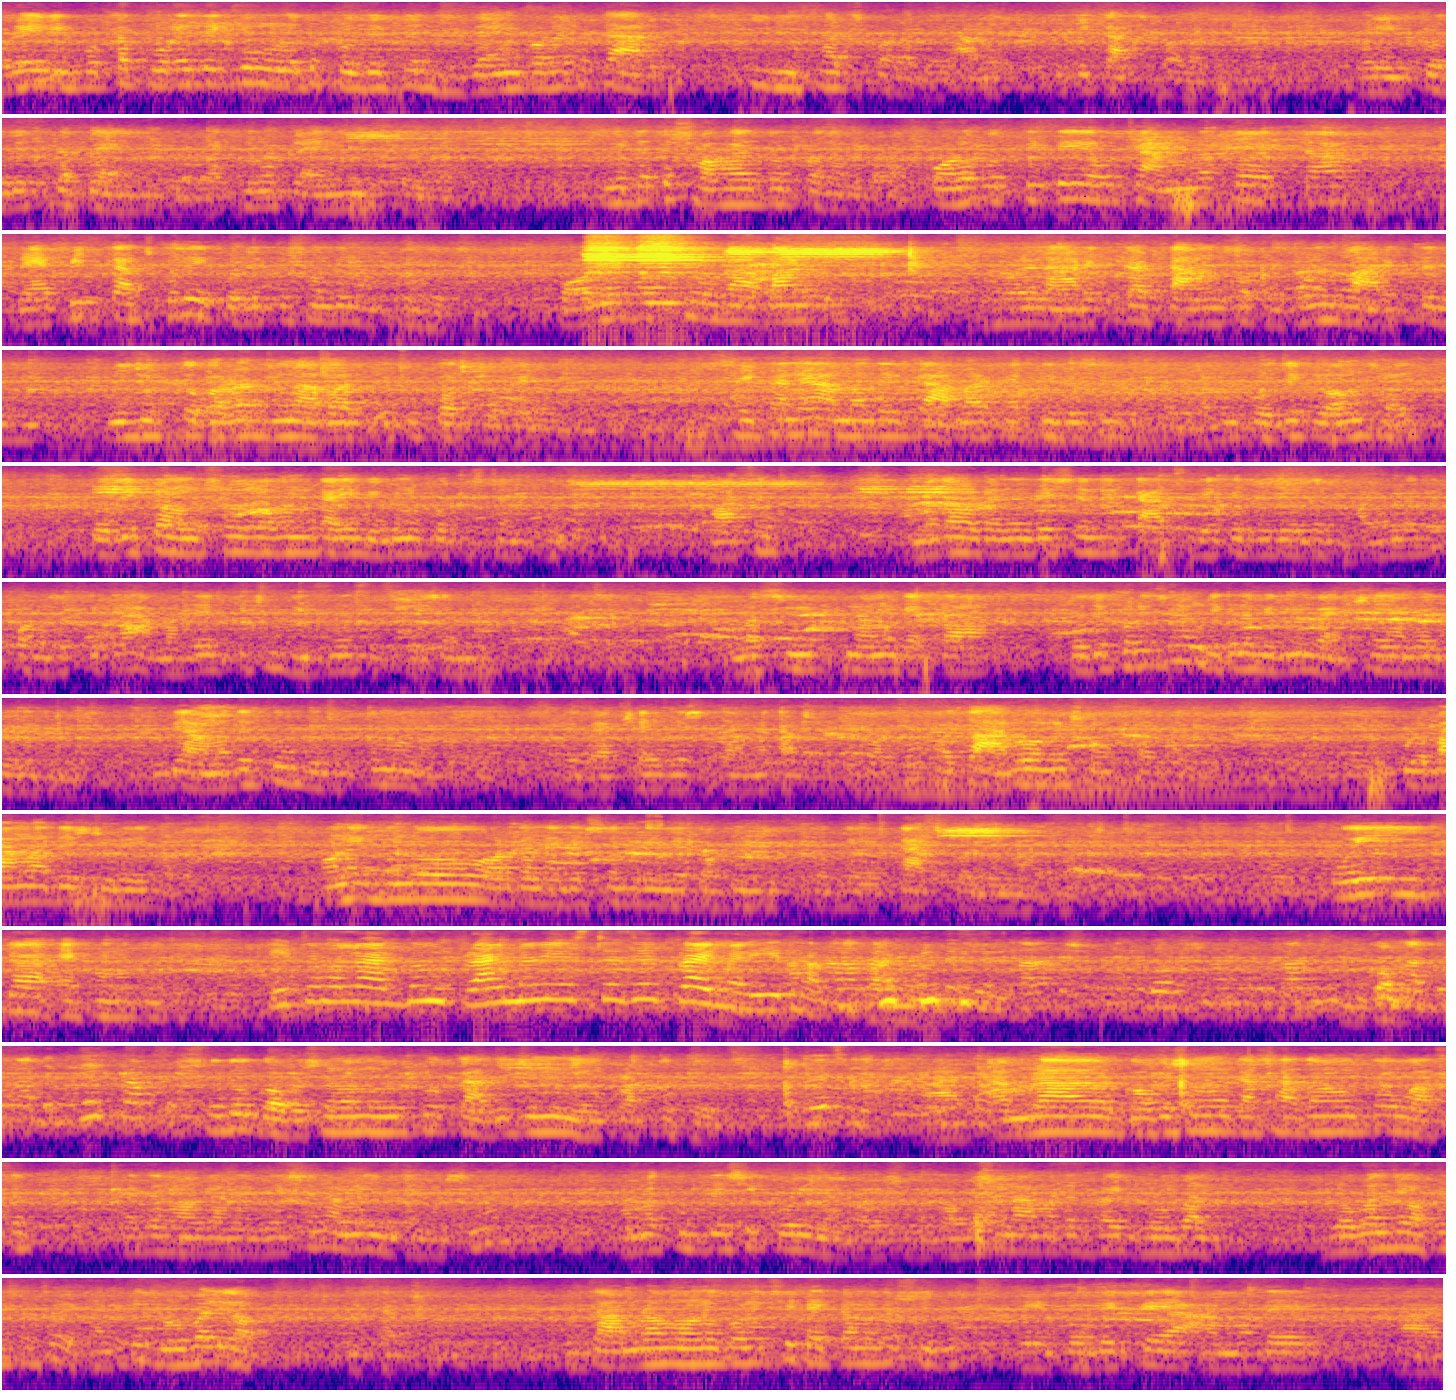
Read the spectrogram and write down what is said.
ওরা এই রিপোর্টটা পড়ে দেখবে, মূলত প্রজেক্টের ডিজাইন করার ক্ষেত্রে আর কী রিসার্চ করা যায় আর কী কাজ করা? ওই প্রজেক্টটা প্ল্যানিং করে এখনও প্ল্যানিং চলবে এটাতে সহায়তা প্রদান করা। পরবর্তীতে হচ্ছে আমরা তো একটা র্যাপিড কাজ করে এই প্রজেক্টের সঙ্গে যুক্ত হয়েছি। পরে হচ্ছে ওরা আবার ধরেন আরেকটা টার্মস অফ রেফারেন্স বা আরেকটা নিযুক্ত করার জন্য আবার কিছু পত্র পেল সেখানে আমাদেরকে আবার অ্যাপ্লিকেশন করতে হবে। যখন প্রজেক্ট লঞ্চ হয় প্রজেক্টে অংশগ্রহণকারী বিভিন্ন প্রতিষ্ঠান খুঁজে ওয়াসেফ আমাদের অর্গানাইজেশনের কাজ দেখে যদি ওদের ভালো লাগে পরবর্তীতে আমাদের কিছু বিজনেস স্পেশাল আছে। আমরা সুইট নামক একটা প্রজেক্ট করেছিলাম যেখানে বিভিন্ন ব্যবসায়ী আমরা জড়িত হয়েছি যদি আমাদের খুব উপযুক্ত মনে করে এই ব্যবসায়ীদের সাথে আমরা কাজ করতে পারব। হয়তো আরও অনেক সংস্থা থাকবে পুরো বাংলাদেশ জুড়েই হবে। অনেকগুলো অর্গানাইজেশন মিলে তখন যুক্ত হয়ে কাজ করবে ওইটা এখনও কিন্তু এটা হলো একদম প্রাইমারি স্টেজের প্রাইমারি ধাপ। শুধু গবেষণামূলক কাজের জন্য নিয়োগপ্রাপ্ত হয়েছে। আর আমরা গবেষণার কাজ সাধারণত ওয়াসেপ অ্যাজ এন অর্গানাইজেশন আমরা ইন্টারন্যাশনাল আমরা খুব বেশি করি না গবেষণা। গবেষণা আমাদের হয় গ্লোবাল গ্লোবাল যে অফিস আছে, ওইখান থেকে গ্লোবালি রিসার্চ কিন্তু আমরা মনে করেছি এটা একটা আমাদের সুযোগ। এই প্রজেক্টে আমাদের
